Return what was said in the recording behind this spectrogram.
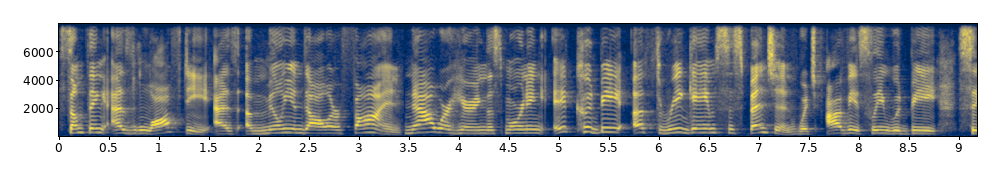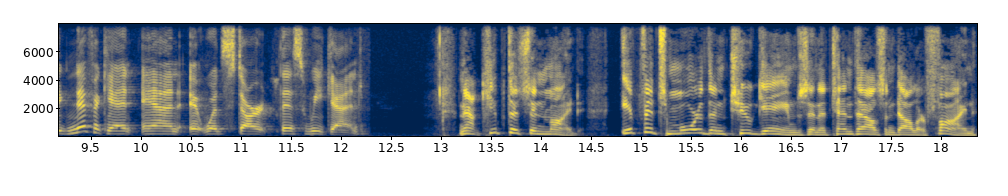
something as lofty as a million dollar fine. Now we're hearing this morning it could be a three game suspension, which obviously would be significant and it would start this weekend. Now, keep this in mind. If it's more than two games and a $10,000 fine,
